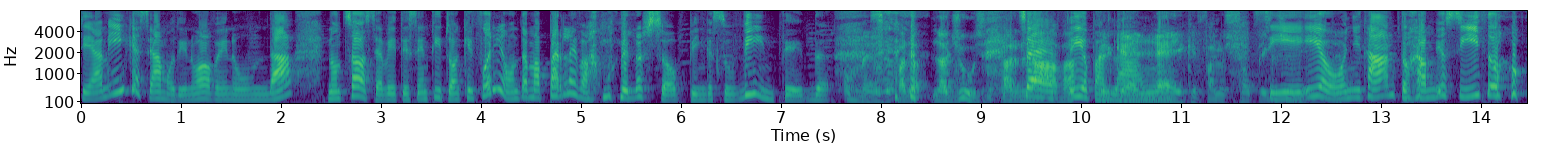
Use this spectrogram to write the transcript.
amici e amiche, siamo di nuovo in onda. Non so se avete sentito anche il fuori onda, ma parlavamo dello shopping su Vinted. O meglio, parla- la Giusy parlava Certo, io perché è lei che fa lo shopping. Sì, io ogni tanto cambio sito.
